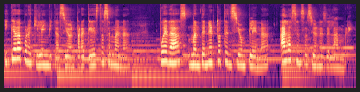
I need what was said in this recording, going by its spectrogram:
Y queda por aquí la invitación para que esta semana puedas mantener tu atención plena a las sensaciones del hambre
